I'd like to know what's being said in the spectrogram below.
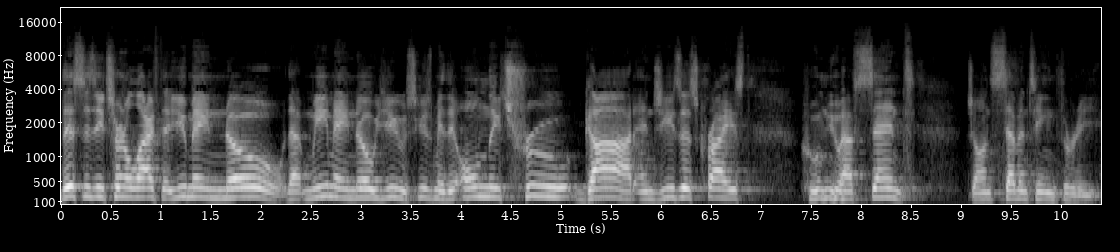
This is eternal life that you may know, that we may know you, excuse me, the only true God and Jesus Christ, whom you have sent. John 17, 3.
